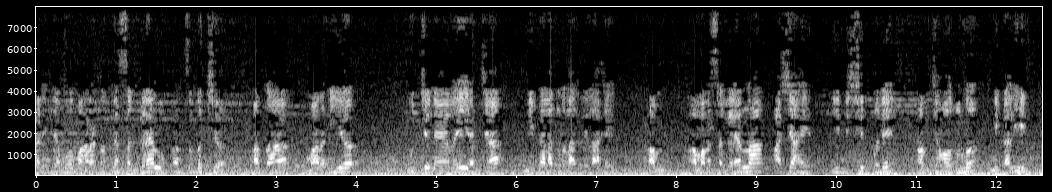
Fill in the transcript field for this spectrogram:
आणि त्यामुळे महाराष्ट्रातल्या सगळ्या लोकांचं लक्ष आता माननीय उच्च न्यायालय यांच्या निकालाकडे लागलेलं आहे. आम- आम्हाला सगळ्यांना आशा आहे की निश्चितपणे आमच्या बाजूनं निकाल येईल.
